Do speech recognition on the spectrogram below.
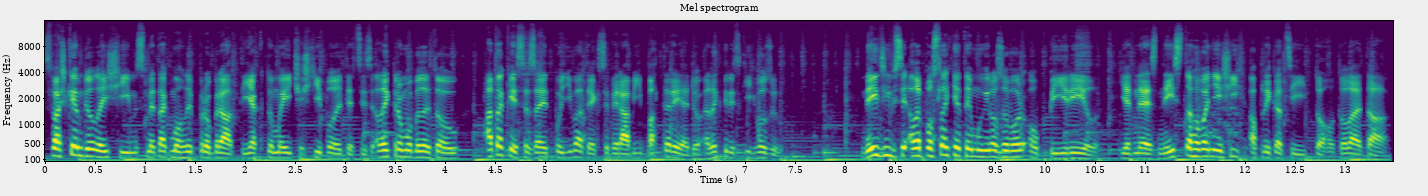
S Vaškem Dolejším jsme tak mohli probrat, jak to mají čeští politici s elektromobilitou a taky se zajet podívat, jak se vyrábí baterie do elektrických vozů. Nejdřív si ale poslechněte můj rozhovor o BeReal, jedné z nejstahovanějších aplikací tohoto léta.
